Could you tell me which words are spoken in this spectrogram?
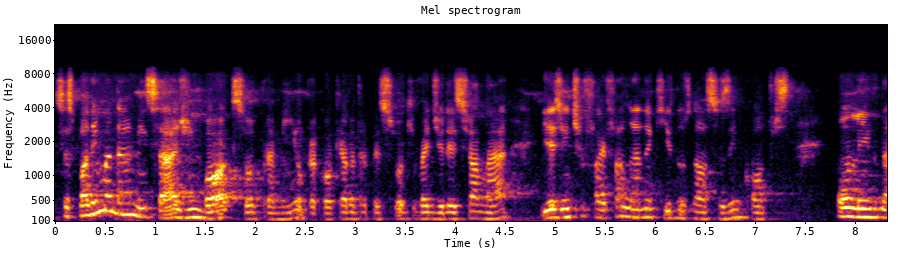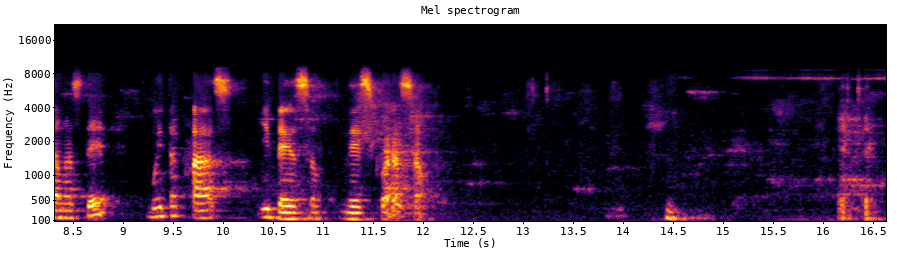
vocês podem mandar mensagem inbox ou para mim ou para qualquer outra pessoa que vai direcionar e a gente vai falando aqui nos nossos encontros. Um lindo namastê, muita paz e bênção nesse coração.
